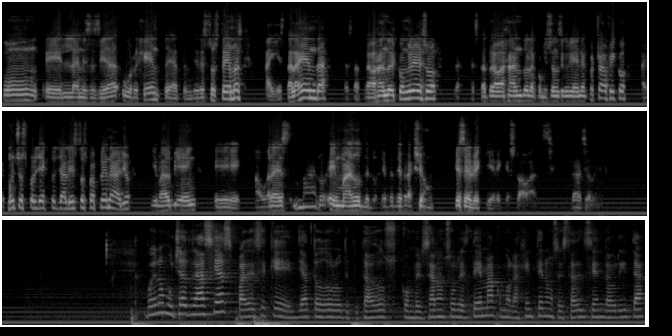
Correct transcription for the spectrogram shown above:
con eh, la necesidad urgente de atender estos temas. Ahí está la agenda, está trabajando el Congreso, está trabajando la Comisión de Seguridad y Narcotráfico, hay muchos proyectos ya listos para plenario y más bien eh, ahora es en manos de los jefes de fracción que se requiere que esto avance. Gracias, Bueno, muchas gracias. Parece que ya todos los diputados conversaron sobre el tema, como la gente nos está diciendo ahorita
